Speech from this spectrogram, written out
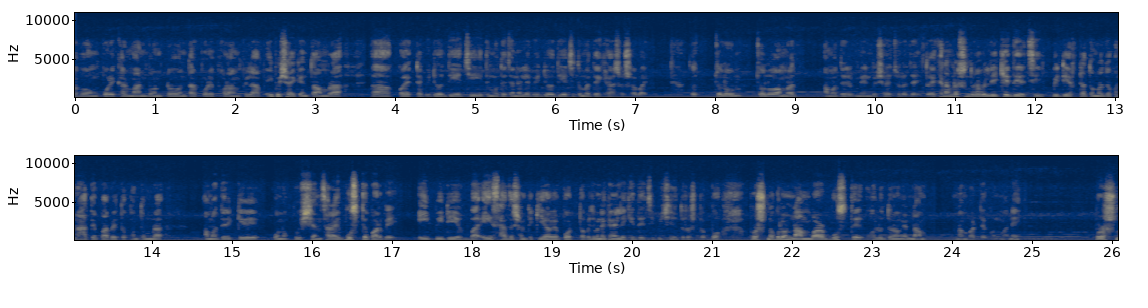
এবং পরীক্ষার মান বন্টন তারপরে ফর্ম ফিল আপ এই বিষয়ে কিন্তু আমরা কয়েকটা ভিডিও দিয়েছি। ইতিমধ্যে চ্যানেলে ভিডিও দিয়েছি, তোমরা দেখে আসো সবাই। তো চলো চলো আমরা আমাদের মেন বিষয়ে চলে যাই। তো এখানে আমরা সুন্দরভাবে লিখে দিয়েছি পিডিএফটা তোমরা যখন হাতে পাবে তখন তোমরা আমাদেরকে কোনো কোয়েশ্চেন ছাড়াই বুঝতে পারবে এই পিডিএফ বা এই সাজেশনটি কীভাবে পড়তে হবে। যেমন এখানে লিখে দিয়েছি, বিশেষ দ্রষ্টব্য প্রশ্নগুলোর নাম্বার বুঝতে হলুদ রঙের নাম নাম্বার দেখুন মানে প্রশ্ন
